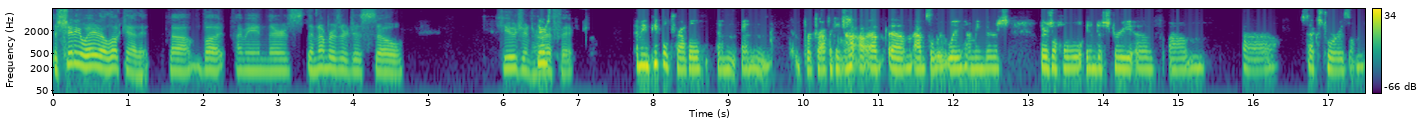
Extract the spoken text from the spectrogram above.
it's a shitty way to look at it. Um, but I mean, there's the numbers are just so huge and There's- horrific. I mean, people travel and and for trafficking, um, absolutely. I mean, there's there's a whole industry of um, uh, sex tourism.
